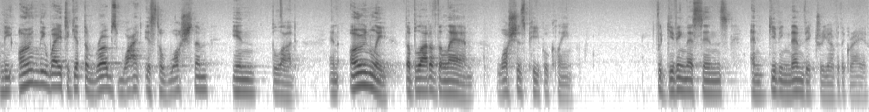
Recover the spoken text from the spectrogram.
And the only way to get the robes white is to wash them in blood. And only the blood of the Lamb washes people clean, forgiving their sins and giving them victory over the grave.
